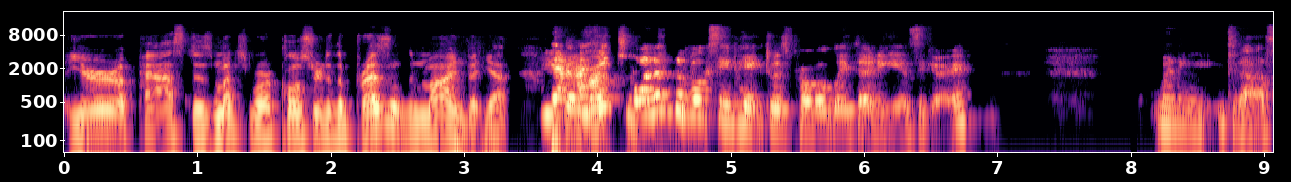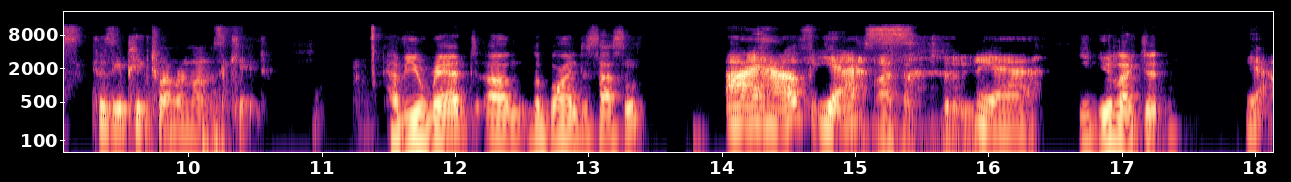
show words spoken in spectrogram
your past is much more closer to the present than mine. But yeah, Yeah, Okay, I but- think one of the books he picked was probably 30 years ago when he did us, because he picked one when I was a kid. have you read um, The Blind Assassin? I have, yes. I have too. Yeah, You, you liked it? yeah.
